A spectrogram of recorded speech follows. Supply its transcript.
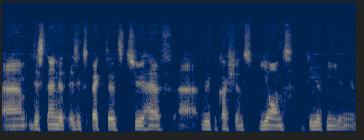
um, this standard is expected to have uh, repercussions beyond the European Union.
